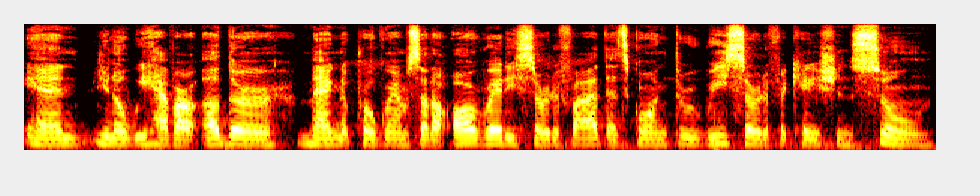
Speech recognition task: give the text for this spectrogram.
And, you know, we have our other magnet programs that are already certified that's going through recertification soon.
